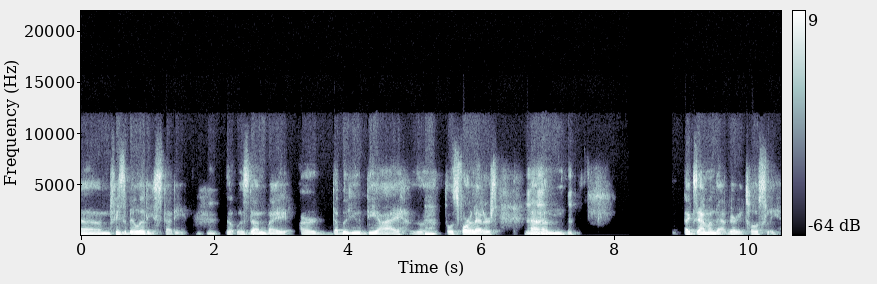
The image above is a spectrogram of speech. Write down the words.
um, feasibility study mm -hmm. that was done by RWDI, mm -hmm. those four letters. Um, examine that very closely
